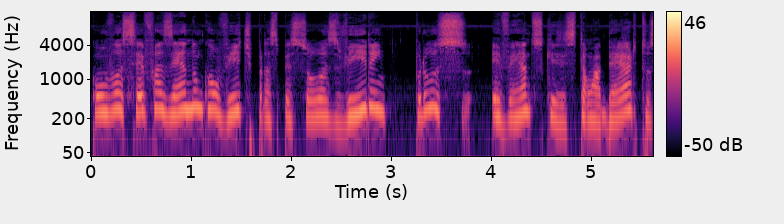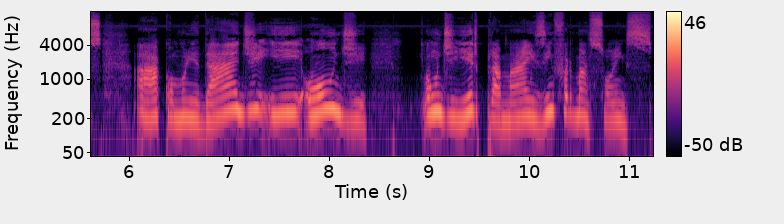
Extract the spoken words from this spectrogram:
com você fazendo um convite para as pessoas virem para os eventos que estão abertos à comunidade e onde onde ir para mais informações.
